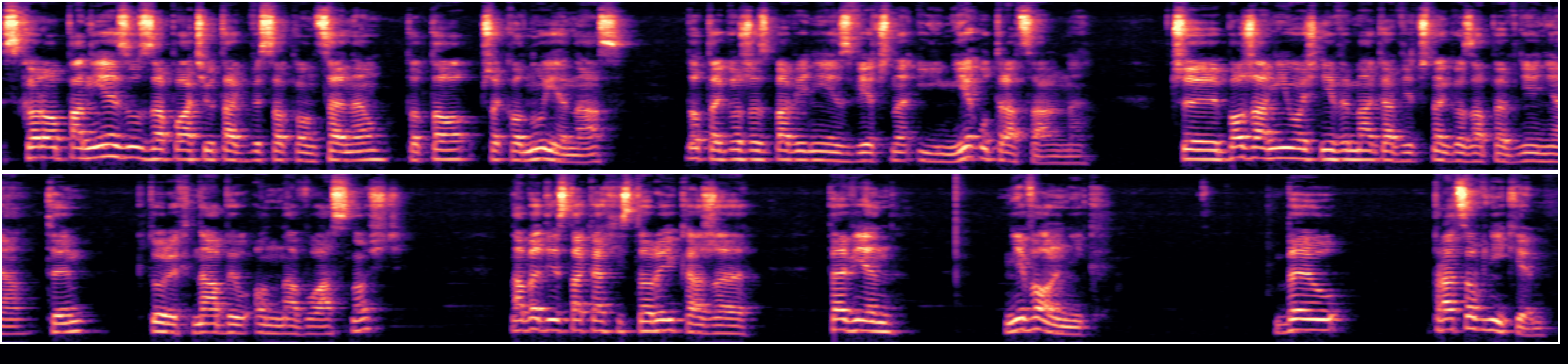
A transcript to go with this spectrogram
skoro Pan Jezus zapłacił tak wysoką cenę, to to przekonuje nas do tego, że zbawienie jest wieczne i nieutracalne. Czy Boża miłość nie wymaga wiecznego zapewnienia tym, których nabył on na własność. Nawet jest taka historyjka, że pewien niewolnik był pracownikiem.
